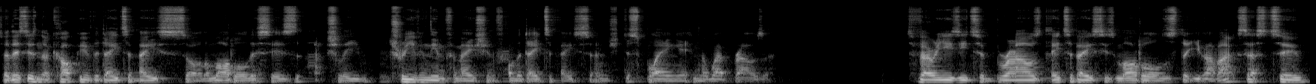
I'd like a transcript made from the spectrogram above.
So this isn't a copy of the database or the model, this is actually retrieving the information from the database and displaying it in the web browser. It's very easy to browse databases, models that you have access to,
